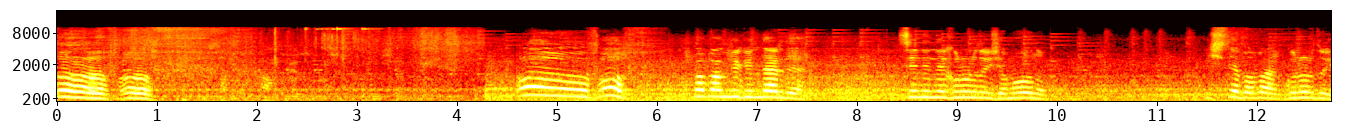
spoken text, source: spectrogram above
Of of. Of of. Babam bir gün derdi. Seninle gurur duyacağım oğlum. İşte baba gurur duy.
